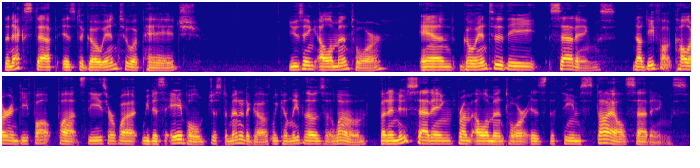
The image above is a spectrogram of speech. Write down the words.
The next step is to go into a page using Elementor and go into the settings now default color and default fonts, these are what we disabled just a minute ago. We can leave those alone. But a new setting from Elementor is the theme style settings.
